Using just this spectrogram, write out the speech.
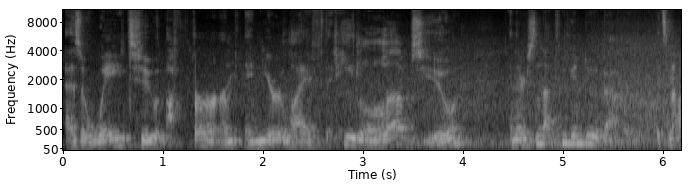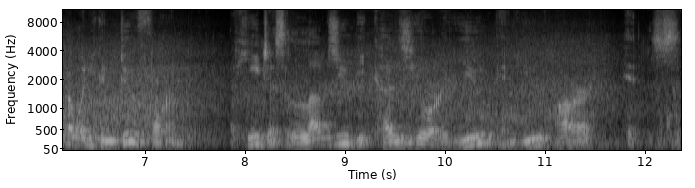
as a way to affirm in your life that He loves you and there's nothing you can do about it. It's not about what you can do for Him, but He just loves you because you're you and you are His.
